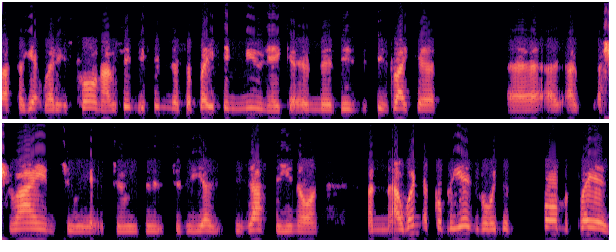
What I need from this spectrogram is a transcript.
I forget where it's called now. It's in, it's in there's a place in Munich, and there's, there's like a a, a shrine to it to the to the uh, disaster, you know. And I went a couple of years ago with the former players,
